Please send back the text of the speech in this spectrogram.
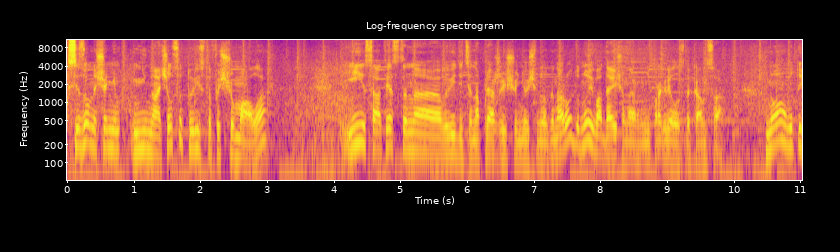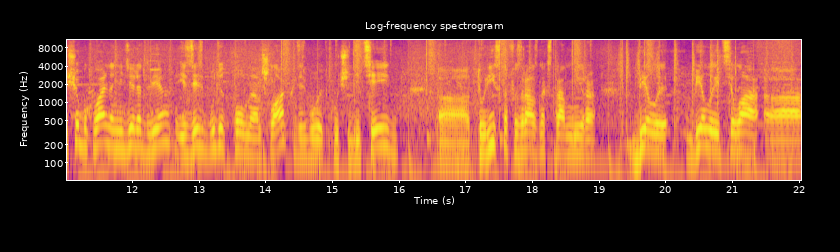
Сезон еще не, не начался, туристов еще мало. И, соответственно, вы видите, на пляже еще не очень много народу, ну и вода еще, наверное, не прогрелась до конца. Но вот еще буквально неделя-две, и здесь будет полный аншлаг, здесь будет куча детей, э, туристов из разных стран мира, белые, белые тела э,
